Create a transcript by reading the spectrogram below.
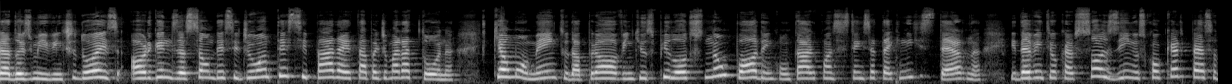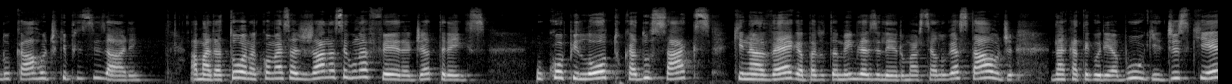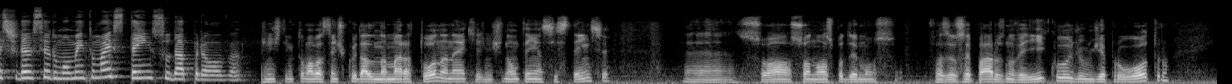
Para 2022, a organização decidiu antecipar a etapa de maratona, que é o momento da prova em que os pilotos não podem contar com assistência técnica externa e devem trocar sozinhos qualquer peça do carro de que precisarem. A maratona começa já na segunda-feira, dia 3. O copiloto Cadu Sachs, que navega para o também brasileiro Marcelo Gastaldi na categoria Bug, diz que este deve ser o momento mais tenso da prova. A gente tem que tomar bastante cuidado na maratona, né, que a gente não tem assistência. É, só, só nós podemos fazer os reparos no veículo de um dia para o outro.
